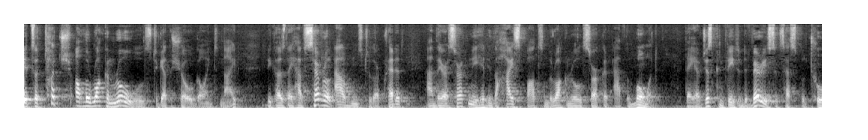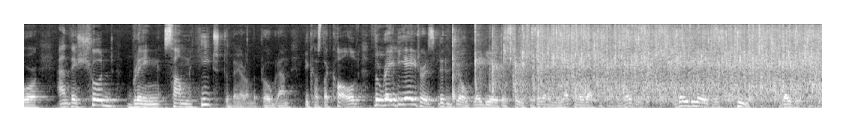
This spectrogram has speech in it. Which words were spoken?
It's a touch of the rock and rolls to get the show going tonight because they have several albums to their credit and they are certainly hitting the high spots in the rock and roll circuit at the moment. They have just completed a very successful tour and they should bring some heat to bear on the program because they're called the Radiators. Little joke, Radiators Heat. Radiators Heat. Radiators.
